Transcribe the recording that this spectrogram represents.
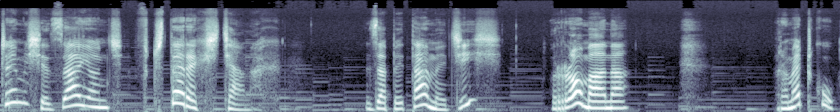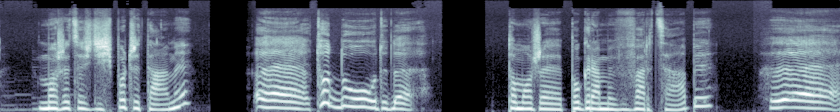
czym się zająć w czterech ścianach? Zapytamy dziś Romana. Romeczku, może coś dziś poczytamy? E, to nudne. To może pogramy w warcaby? E,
